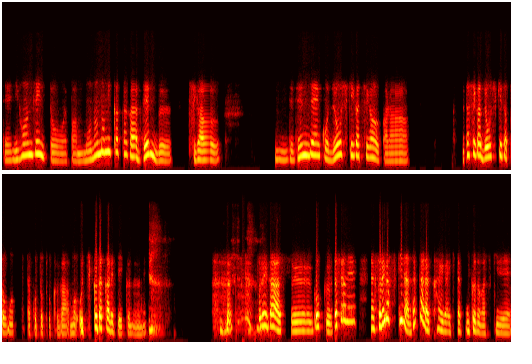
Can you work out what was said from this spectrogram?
で、日本人とやっぱ物の見方が全部違う。で、全然こう常識が違うから、私が常識だと思ってたこととかがもう打ち砕かれていくのよね。それがすごく、私はね、それが好きな、だから海外行きた行くのが好きで、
